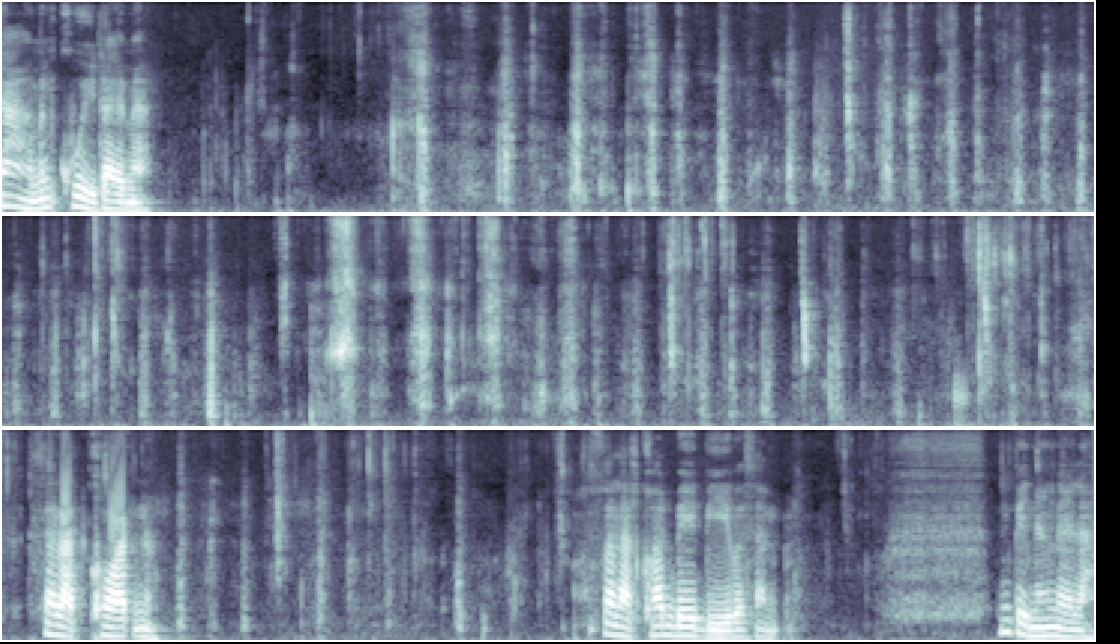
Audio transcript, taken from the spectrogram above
ย่างๆให้มันคุยได้ไหมสลัดคอร์สนะสลัดคอร์สเบบีป่ะสันนี่เป็นยังไงล่ะ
